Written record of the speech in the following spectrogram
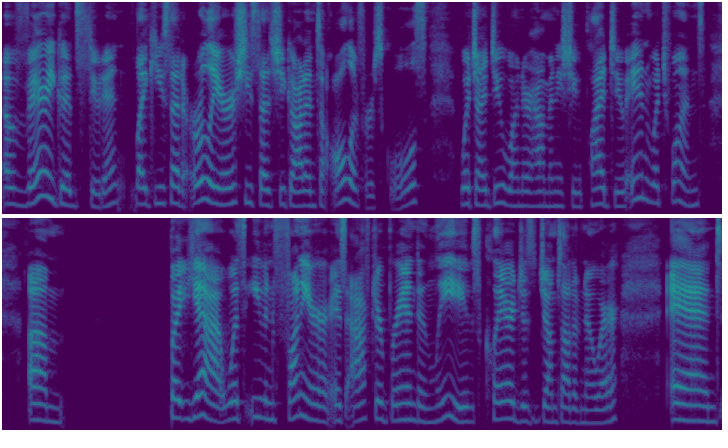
a very good student. Like you said earlier, she said she got into all of her schools, which I do wonder how many she applied to and which ones. Um, but yeah, what's even funnier is after Brandon leaves, Claire just jumps out of nowhere and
